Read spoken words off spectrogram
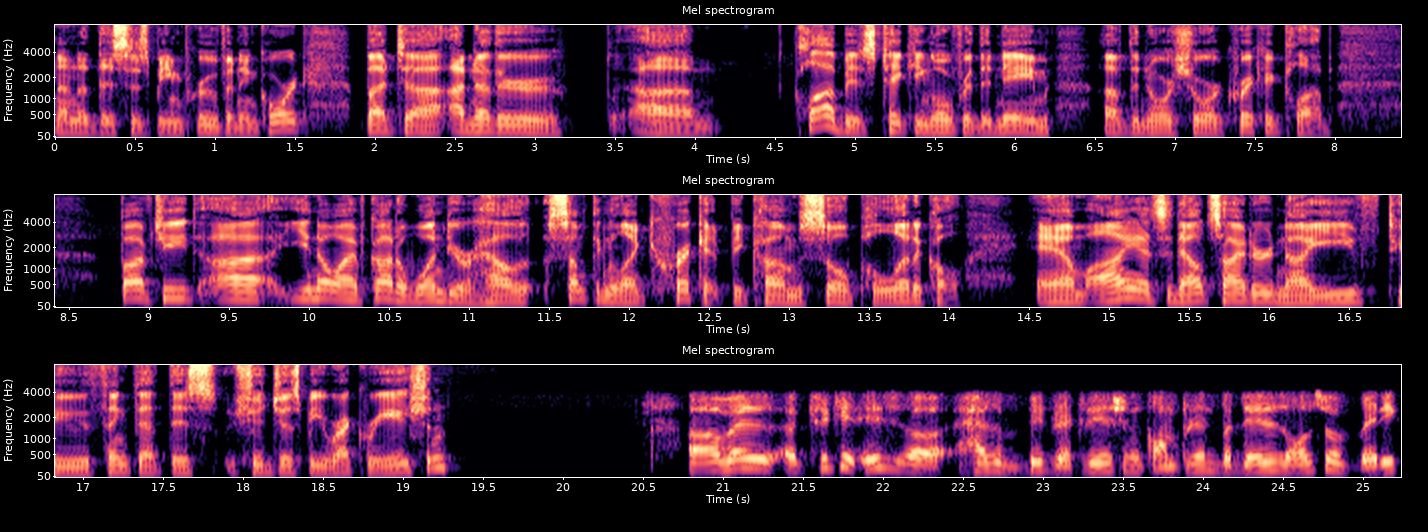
None of this is being proven in court. But uh, another um, club is taking over the name of the North Shore Cricket Club. Bhavjit, uh, you know, I've got to wonder how something like cricket becomes so political. Am I, as an outsider, naive to think that this should just be recreation? Uh, well, uh, cricket is uh, has a big recreation component, but there is also a very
